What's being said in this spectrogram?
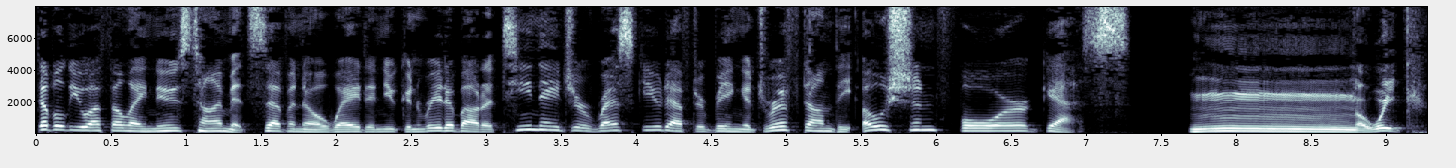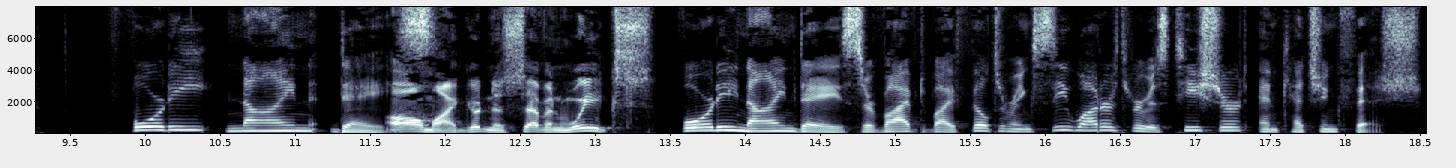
WFLA News Time at 7:08 and you can read about a teenager rescued after being adrift on the ocean for guess Mm, a week. 49 days. Oh my goodness, seven weeks. 49 days survived by filtering seawater through his t-shirt and catching fish.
